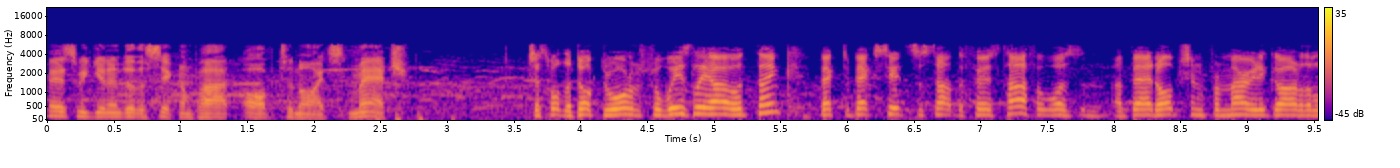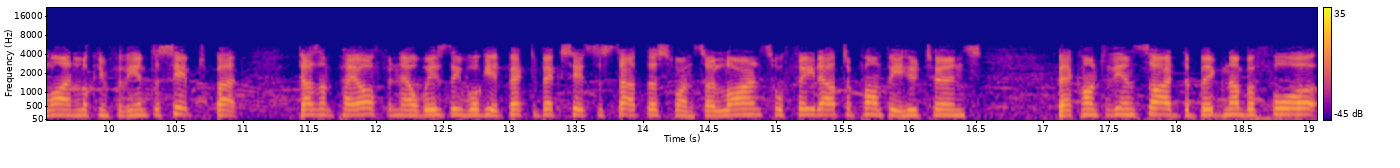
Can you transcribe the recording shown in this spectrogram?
as we get into the second part of tonight's match. Just what the doctor ordered for Wesley, I would think. Back-to-back -back sets to start the first half. It wasn't a bad option from Murray to go out of the line looking for the intercept, but doesn't pay off. And now Wesley will get back-to-back -back sets to start this one. So Lawrence will feed out to Pompey, who turns back onto the inside. The big number four,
